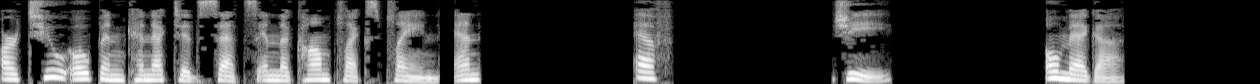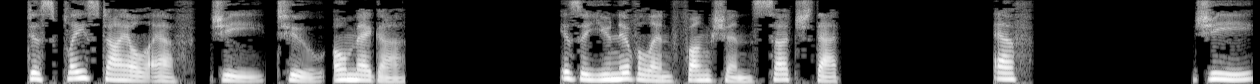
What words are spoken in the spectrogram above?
are two open connected sets in the complex plane and f g omega display style f g 2 omega is a univalent function such that f g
